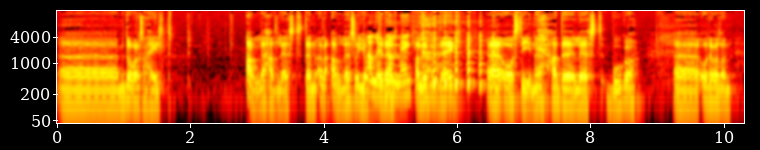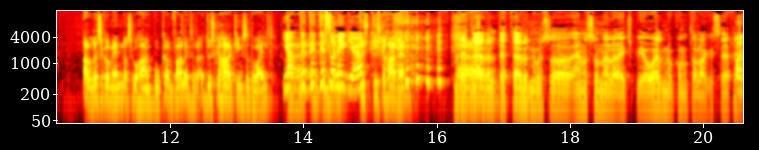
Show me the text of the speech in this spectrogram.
Eh, men da var det sånn helt Alle hadde lest den, eller alle som jobbet Alle der, alle utenom deg eh, og Stine, hadde lest boka. Eh, og det var sånn alle som kom inn og skulle ha en bokanbefaling, så da, du skal ha Kings of the Wild. Ja, Eh, det- det- det er sånn jeg gjør. Du, du skal ha den. Men dette er, vel, dette er vel noe så Amazon eller HBO eller noe kommer til å lage serie Og av.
